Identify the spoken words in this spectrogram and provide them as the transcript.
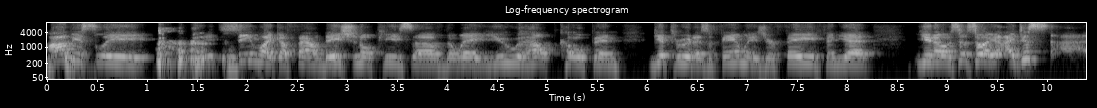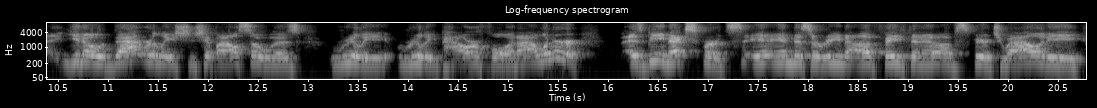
obviously, it seemed like a foundational piece of the way you help cope and get through it as a family, as your faith, and yet, you know, so so I, I just, uh, you know, that relationship I also was really really powerful, and I wonder, as being experts in, in this arena of faith and of spirituality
